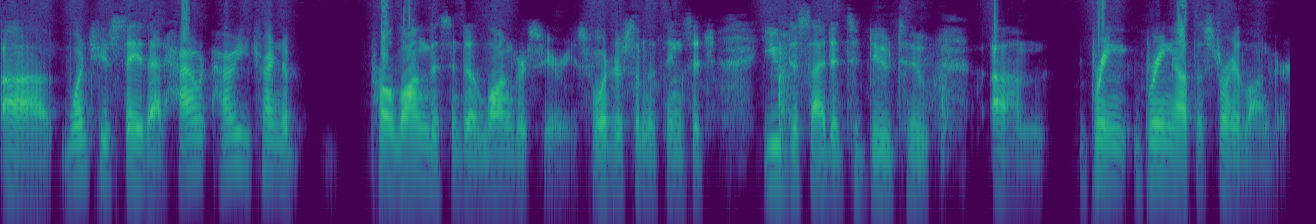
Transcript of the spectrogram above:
uh, once you say that? How how are you trying to prolong this into a longer series? What are some of the things that you decided to do to um, bring bring out the story longer?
